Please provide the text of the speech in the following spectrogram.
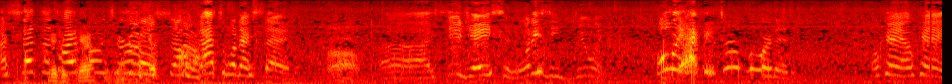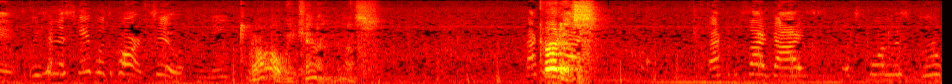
I said the Hey, Typhoon Turbo sub. That's what I said. Oh. Uh, I see Jason. What is he doing? Okay, okay. We can escape with the car, too. if we need to. Oh, we can, yes. Back Curtis! Inside. Back inside, guys. Let's form this group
